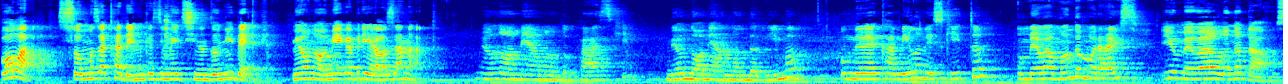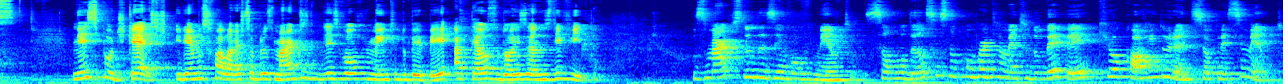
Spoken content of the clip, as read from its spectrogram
Olá, somos acadêmicas de medicina da Unidep. Meu nome é Gabriela Zanata. Meu nome é Amanda Pasque. Meu nome é Ananda Lima. O meu é Camila Mesquita. O meu é Amanda Moraes. E o meu é Alana Darros. Nesse podcast, iremos falar sobre os marcos do desenvolvimento do bebê até os dois anos de vida. Os marcos do desenvolvimento são mudanças no comportamento do bebê que ocorrem durante seu crescimento.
